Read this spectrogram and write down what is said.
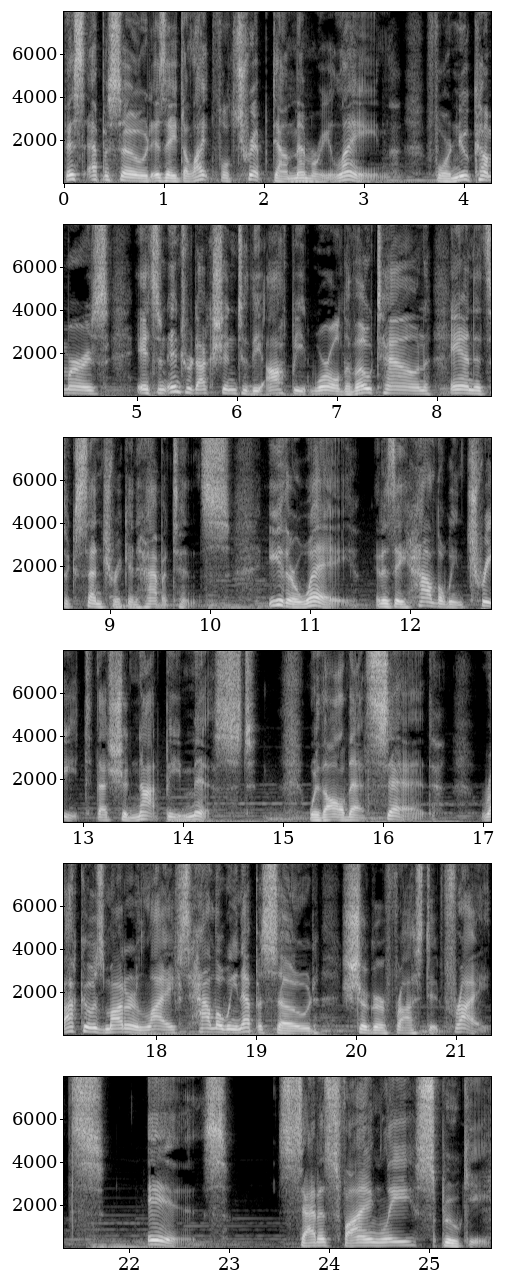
this episode is a delightful trip down memory lane. For newcomers, it's an introduction to the offbeat world of O Town and its eccentric inhabitants. Either way, it is a Halloween treat that should not be missed. With all that said, Rocko's Modern Life's Halloween episode, Sugar Frosted Frights, is satisfyingly spooky.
